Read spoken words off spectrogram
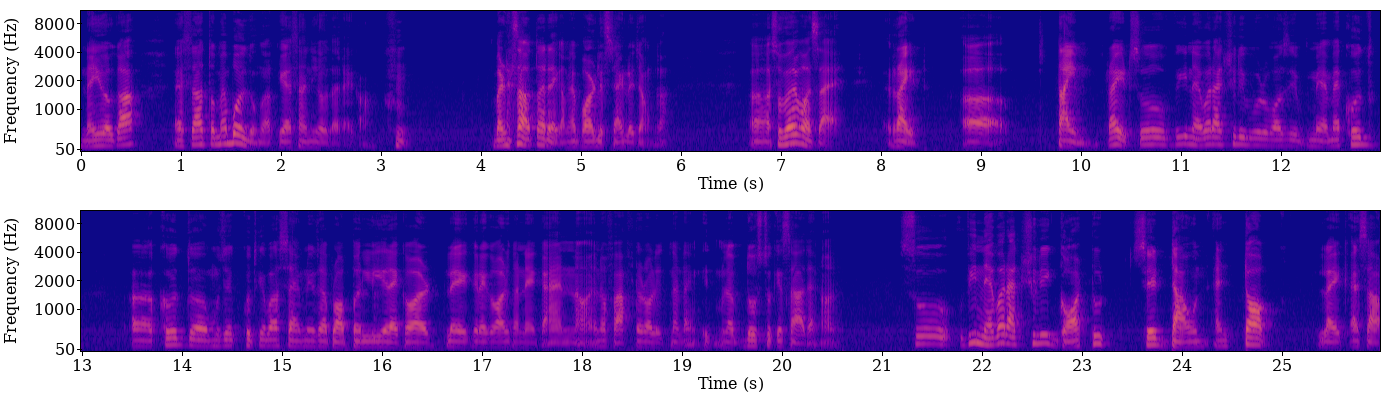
नहीं होगा, ऐसा तो मैं बोल दूँगा कि ऐसा नहीं होता रहेगा. बट ऐसा होता रहेगा, मैं बहुत डिस्ट्रैक्ट हो जाऊँगा. So where was I right time right so we never actually was मैं मैं खुद uh, खुद uh, मुझे खुद के पास टाइम नहीं था प्रॉपरली रिकॉर्ड लाइक रिकॉर्ड करने का and you know after all इतना टाइम मतलब दोस्तों के साथ and all so we never actually got to sit down and talk like ऐसा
